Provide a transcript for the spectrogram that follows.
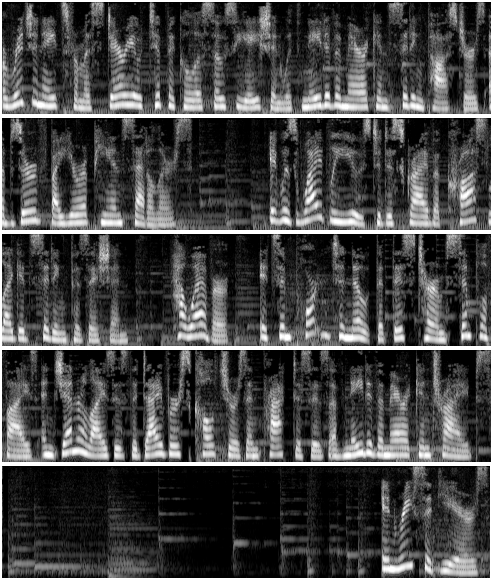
originates from a stereotypical association with Native American sitting postures observed by European settlers. It was widely used to describe a cross-legged sitting position, However, it's important to note that this term simplifies and generalizes the diverse cultures and practices of Native American tribes. In recent years,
